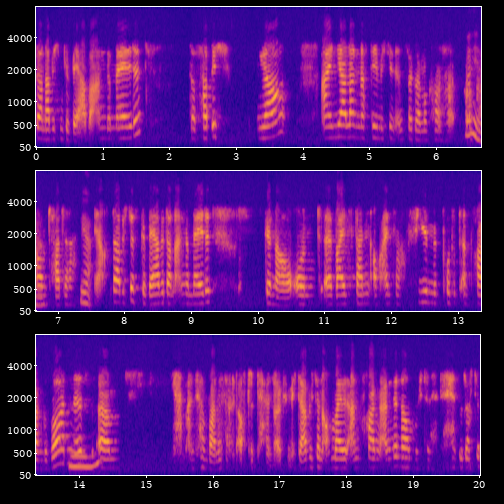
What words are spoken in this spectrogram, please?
dann habe ich ein Gewerbe angemeldet. Das habe ich, ja, ein Jahr lang, nachdem ich den Instagram-Account ah, ja. hatte. Ja. ja da habe ich das Gewerbe dann angemeldet. Genau, und äh, weil es dann auch einfach viel mit Produktanfragen geworden mhm. ist, ähm, ja, am Anfang war das halt auch total neu für mich. Da habe ich dann auch mal Anfragen angenommen, wo ich dann so dachte,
